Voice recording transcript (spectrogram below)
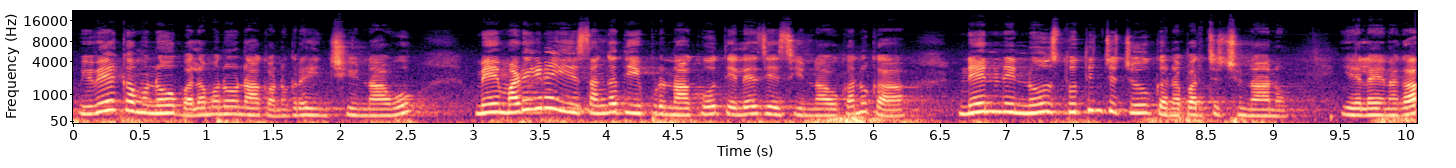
వివేకమును బలమును నాకు అనుగ్రహించి ఉన్నావు. మేమడిగిన ఈ సంగతి ఇప్పుడు నాకు తెలియజేసి ఉన్నావు. కనుక నేను నిన్ను స్తుతించుచు గనపరచుచున్నాను ఏలైనగా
